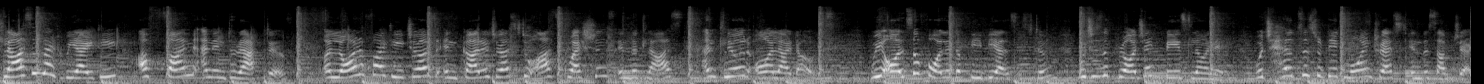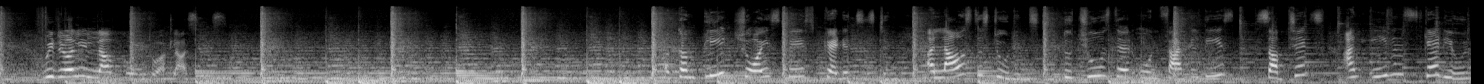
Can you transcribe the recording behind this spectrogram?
Classes at VIT are fun and interactive. A lot of our teachers encourage us to ask questions in the class and clear all our doubts. We also follow the PBL system, which is a project-based learning, which helps us to take more interest in the subject. We really love going to our classes. Complete choice-based credit system allows the students to choose their own faculties, subjects and even schedule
